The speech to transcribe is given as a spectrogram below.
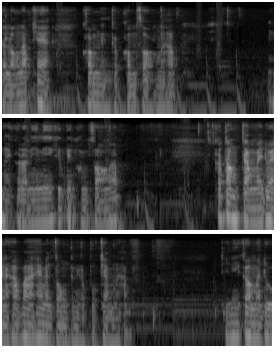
จะรองรับแค่คอมหนึ่งกับคอมสองนะครับ ในกรณีนี้คือเป็นคอมสองครับ ก็ต้องจำไว้ด้วยนะครับ ว่าให้มันตรงกันกับโปรแกรมนะครับ ทีนี้ก็มาดู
